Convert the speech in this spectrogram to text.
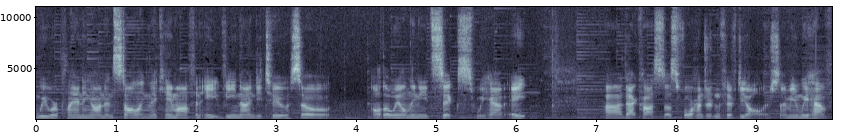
we were planning on installing. They came off an 8V92, so although we only need six, we have eight uh, that cost us $450. I mean, we have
